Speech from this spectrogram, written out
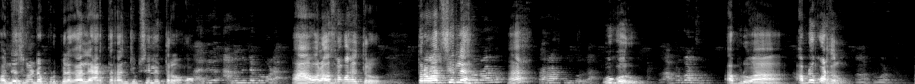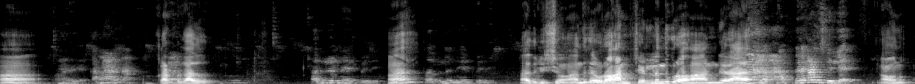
పని చేసుకునేటప్పుడు పిల్లగాళ్ళు ఆడతారు అని చెప్పి సెల్లు ఇస్తారు వాళ్ళ అవసరం కోసం ఇస్తారు తర్వాత సెల్లే ఊకోరు అప్పుడు అప్పుడు కొడతారు. కరెక్ట్ కాదు. అది విషయం. అందుకే రోహన్ చెల్లు ఎందుకు రోహన్. పిల్లగాడి చెల్లె. అవును.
